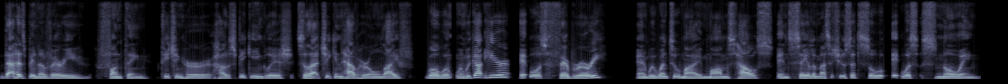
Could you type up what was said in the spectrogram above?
that has been a very fun thing teaching her how to speak english so that she can have her own life Well, when, we got here, it was February, and we went to my mom's house in Salem, Massachusetts. So it was snowing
